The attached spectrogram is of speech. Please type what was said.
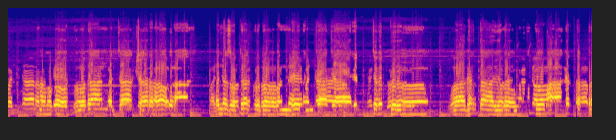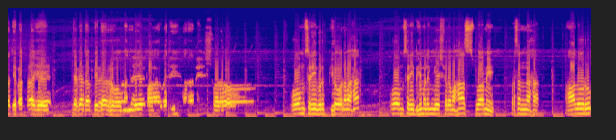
నమగోద్బోధాన్ పంచాక్షరభావనాన్ పంచసూత్రకృతో వందే పంచాచార్య జగద్గురు. వాఘర్తాయ బ్రహ్మణో వాఘర్త ప్రతిపత్తయే. జగత పితరో వందే పార్వతీ పరమేశ్వరో. ఓం శ్రీ గురుభ్యో నమ. ఓం శ్రీ భీమలింగేశ్వర మహాస్వామి ప్రసన్న. ఆలూరు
